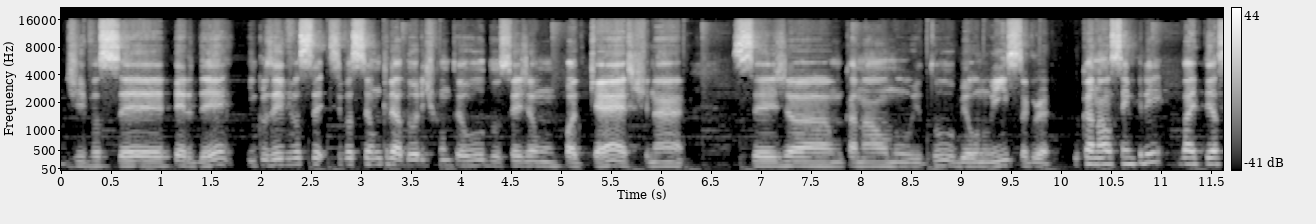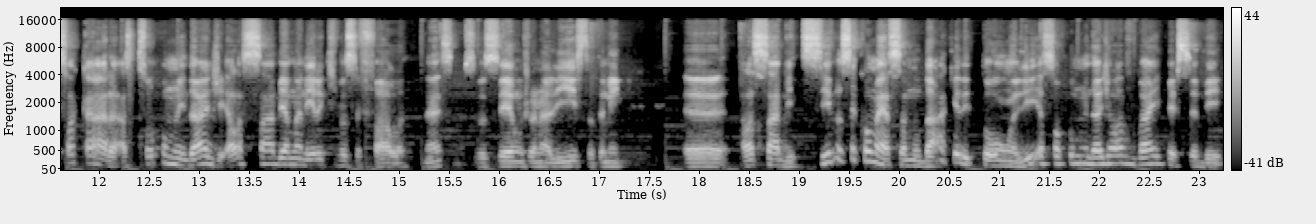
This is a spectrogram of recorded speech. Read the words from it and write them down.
de você perder. Inclusive, você, se você é um criador de conteúdo, seja um podcast, né, seja um canal no YouTube ou no Instagram, o canal sempre vai ter a sua cara. A sua comunidade, ela sabe a maneira que você fala, né? Se você é um jornalista também, é, ela sabe. Se você começa a mudar aquele tom ali, a sua comunidade ela vai perceber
